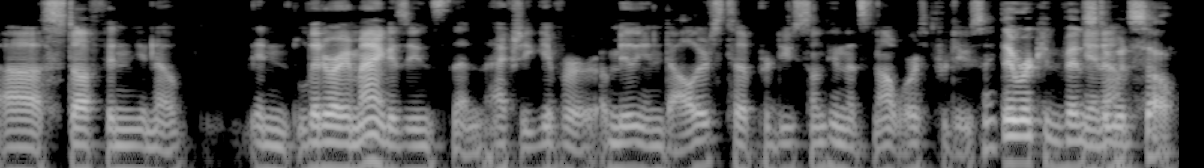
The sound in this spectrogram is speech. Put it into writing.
uh, stuff in you know in literary magazines than actually give her a million dollars to produce something that's not worth producing. They were convinced You it would sell.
